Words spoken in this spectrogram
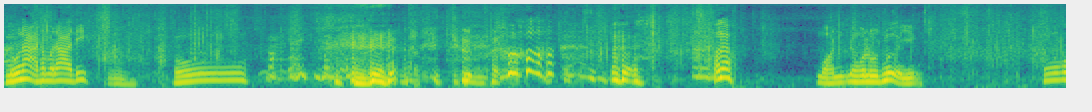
หนูหน้าธรรมดาดิโอ้เอาเร็วหมอนนึกว่ารูดมืออีกโอ้โห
